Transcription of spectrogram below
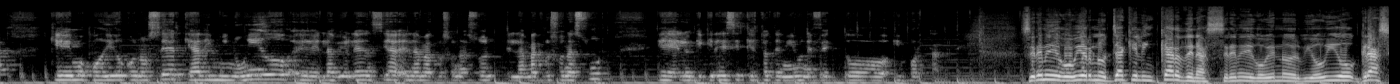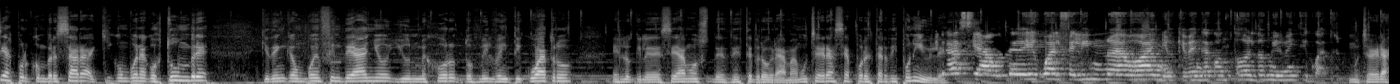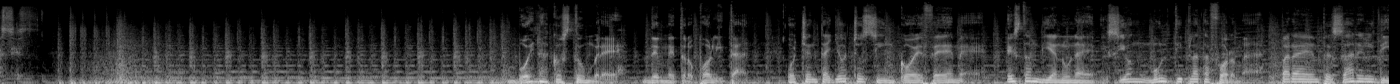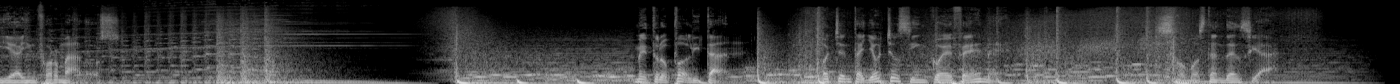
que hemos podido conocer, que ha disminuido eh, la violencia en la macrozona sur, en la macrozona sur eh, lo que quiere decir que esto ha tenido un efecto importante. Sereme de Gobierno Jacqueline Cárdenas, Sereme de Gobierno del Biobío, gracias por conversar aquí con buena costumbre que tenga un buen fin de año y un mejor 2024 es lo que le deseamos desde este programa. Muchas gracias por estar disponible. Gracias a ustedes igual, feliz nuevo año, que venga con todo el 2024. Muchas gracias. Buena costumbre de Metropolitan 885 FM es también una emisión multiplataforma para empezar el día informados. Metropolitan 885 FM. Somos tendencia.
